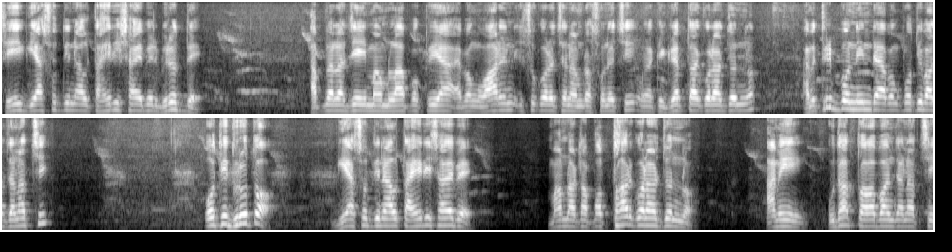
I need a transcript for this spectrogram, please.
সেই গিয়াসুদ্দিন আল তাহিরি সাহেবের বিরুদ্ধে আপনারা যেই মামলা, প্রক্রিয়া এবং ওয়ারেন্ট ইস্যু করেছেন আমরা শুনেছি, ওনাকে গ্রেপ্তার করার জন্য। আমি তীব্র নিন্দা এবং প্রতিবাদ জানাচ্ছি। অতি দ্রুত গিয়াসুদ্দিন আল তাহিরি সাহেবে মামলাটা প্রত্যাহার করার জন্য আমি উদাত্ত আহ্বান জানাচ্ছি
